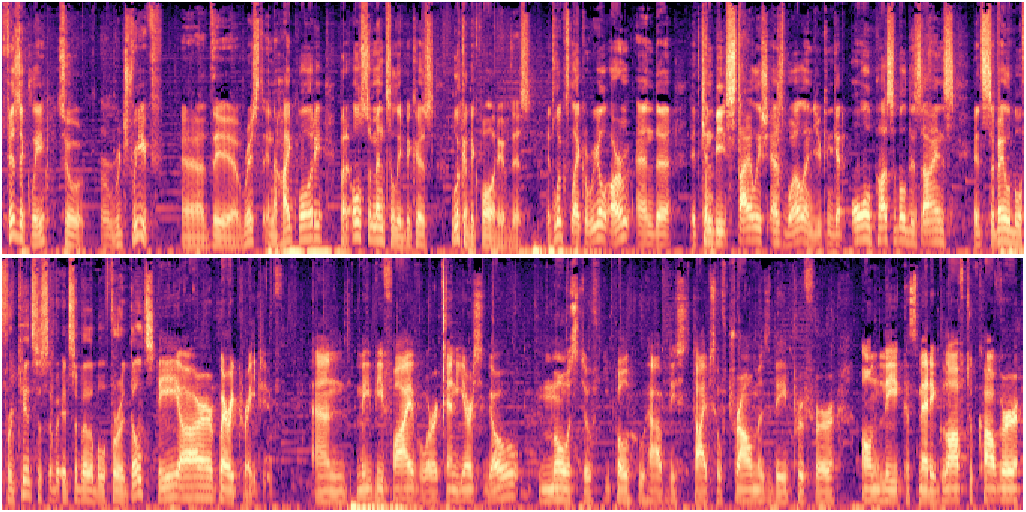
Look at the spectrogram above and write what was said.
physically to retrieve uh, the wrist in a high quality, but also mentally, because look at the quality of this. It looks like a real arm and uh, it can be stylish as well, and you can get all possible designs. It's available for kids, it's available for adults. They are very creative. And maybe five or ten years ago, most of people who have these types of traumas, they prefer only cosmetic glove to cover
